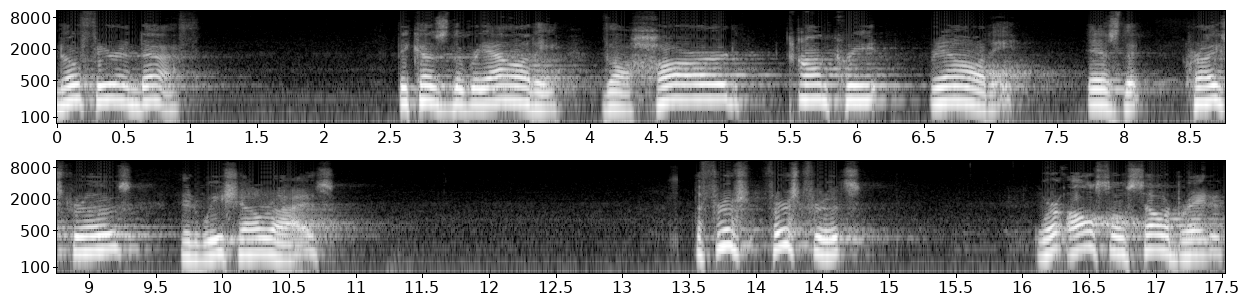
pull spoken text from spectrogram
no fear in death. Because the reality, the hard, concrete reality, is that Christ rose and we shall rise. The first, first fruits were also celebrated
